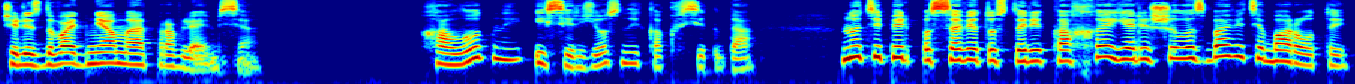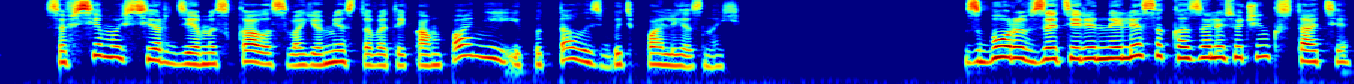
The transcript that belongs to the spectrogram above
Через два дня мы отправляемся». Холодный и серьезный, как всегда. Но теперь, по совету старика Хэ, я решила сбавить обороты — со всем усердием искала свое место в этой компании и пыталась быть полезной. Сборы в затерянный лес оказались очень кстати.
